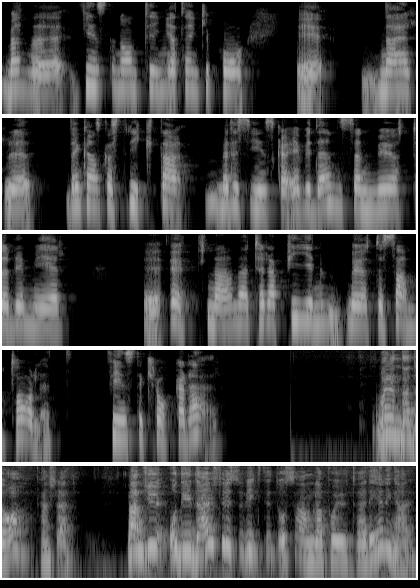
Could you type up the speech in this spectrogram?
Men eh, finns det någonting, jag tänker på eh, när eh, den ganska strikta medicinska evidensen möter det mer eh, öppna, när terapin möter samtalet. Finns det krockar där? Varenda dag kanske. Men ju, och det är därför det är så viktigt att samla på utvärderingar.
